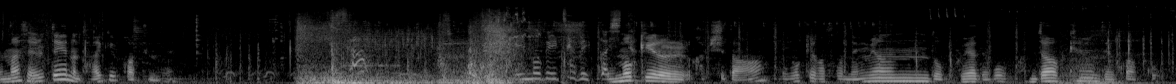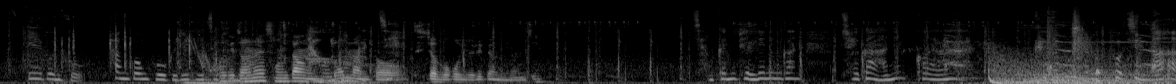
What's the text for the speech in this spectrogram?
웬만해서 1대1은 다 이길 것 같은데. 일목을 잡을 것이다. 골목길을 갑시다. 골목길 가서 냉면도 구해야 되고 감자 캐면 될 것 같고. 1분 후 항공 보급이 가기 도착합니다. 전에 성당 다 조금만 더 어디 갔지? 뒤져보고 유리병 있는지 잠깐 빌리는 건 죄가 아닐 거야. 그런 눈으로 보지 마.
